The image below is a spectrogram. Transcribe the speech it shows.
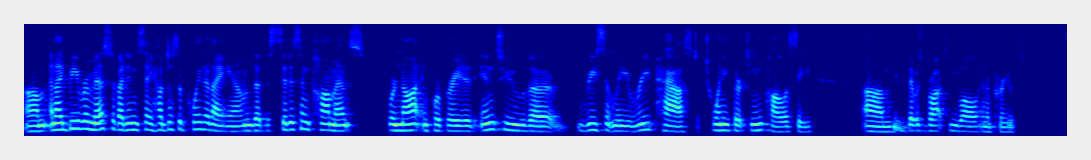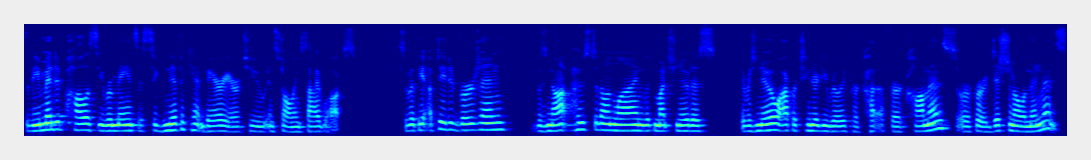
Um, and I'd be remiss if I didn't say how disappointed I am that the citizen comments were not incorporated into the recently repassed 2013 policy um, that was brought to you all and approved. So the amended policy remains a significant barrier to installing sidewalks. So with the updated version, it was not posted online with much notice. There was no opportunity really for, for comments or for additional amendments.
